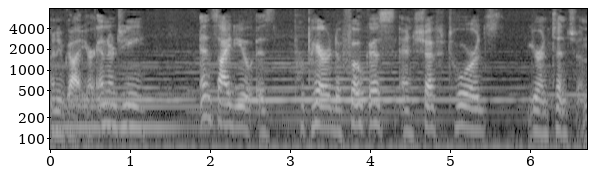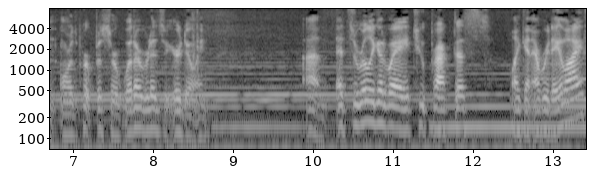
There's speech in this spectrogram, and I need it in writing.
and you've got your energy inside you is prepared to focus and shift towards your intention or the purpose or whatever it is that you're doing. Um, it's a really good way to practice, like in everyday life,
